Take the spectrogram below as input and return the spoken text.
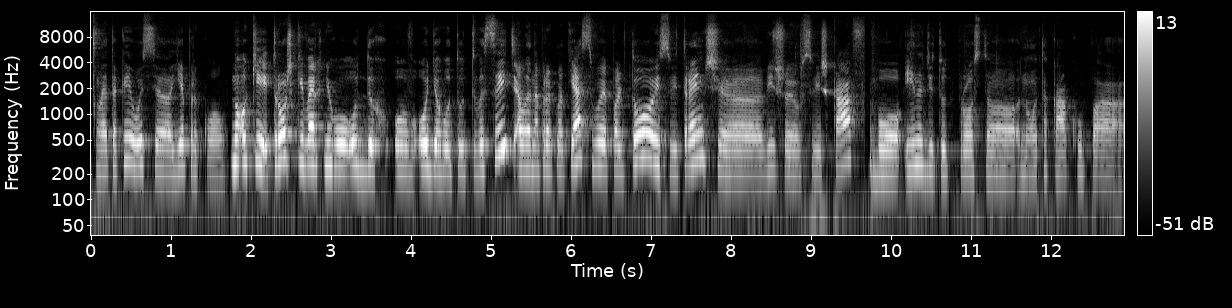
такий ось е, є прикол. Ну окей, трошки верхнього одяг, в одягу тут висить, але, наприклад, я своє пальто і свій тренч е, вішаю в свій шкаф, бо іноді тут просто ну така купа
